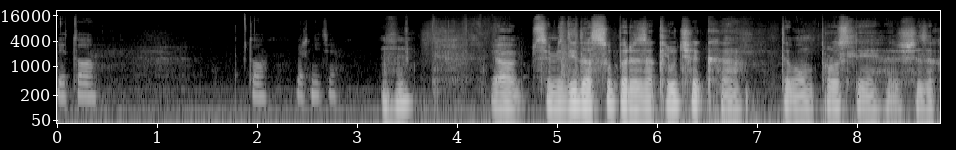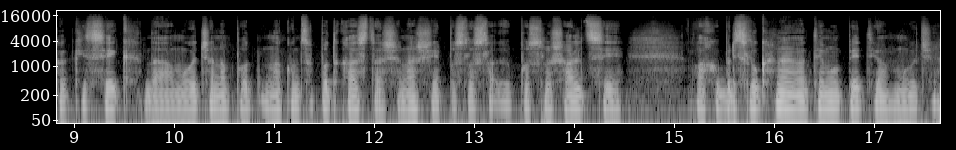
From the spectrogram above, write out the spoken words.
je to, to v resnici. Ja, se mi zdi, da je super zaključek. eh, Te bom prosili še za kakšen sek, da mogoče na, pod, na koncu podcasta še naši poslušalci lahko prisluhnejo temu petju, mogoče,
